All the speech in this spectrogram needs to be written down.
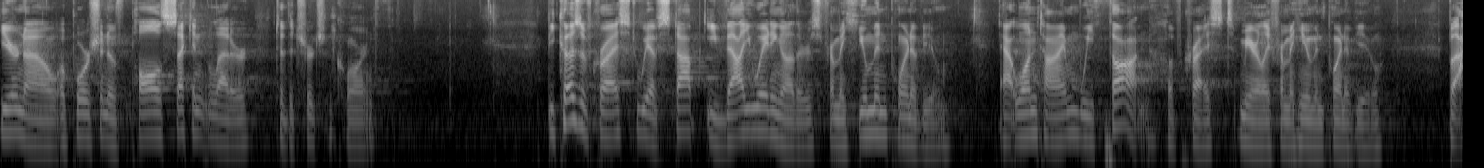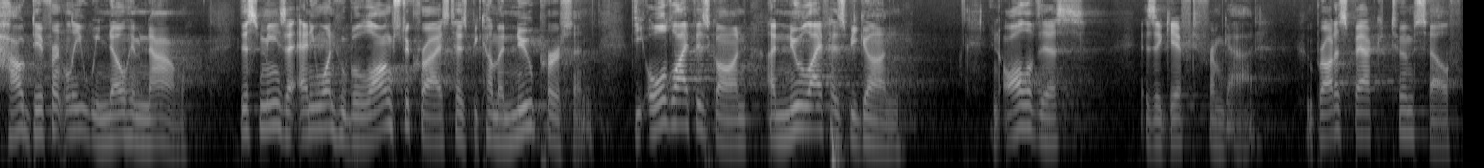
Hear now a portion of Paul's second letter to the church in Corinth. Because of Christ, we have stopped evaluating others from a human point of view. At one time, we thought of Christ merely from a human point of view. But how differently we know him now. This means that anyone who belongs to Christ has become a new person. The old life is gone, a new life has begun. And all of this is a gift from God, who brought us back to himself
